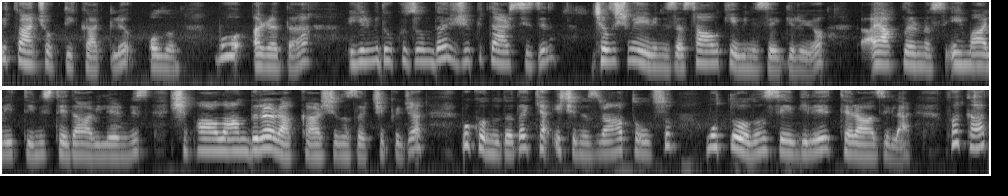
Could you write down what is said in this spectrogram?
Lütfen çok dikkatli olun. Bu arada 29'unda Jüpiter sizin çalışma evinize, sağlık evinize giriyor. Ayaklarınız, ihmal ettiğiniz tedavileriniz şifalandırarak karşınıza çıkacak. Bu konuda da içiniz rahat olsun, mutlu olun sevgili teraziler. Fakat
